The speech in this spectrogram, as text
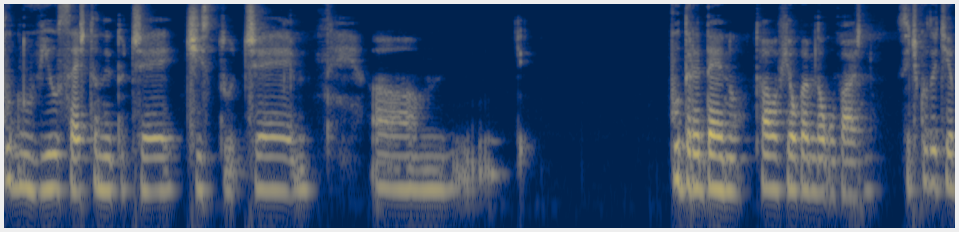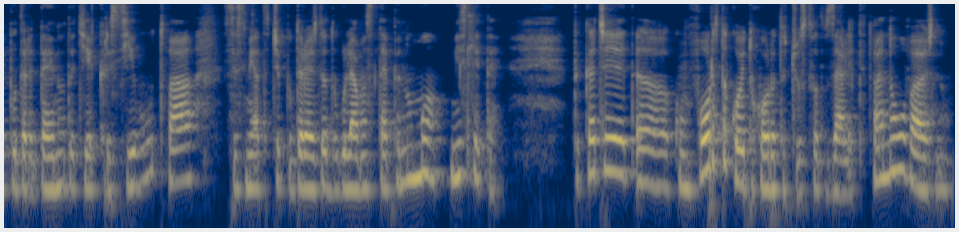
поднови усещането, че е чисто, че подредено. Това в йога е много важно. Всичко да ти е подредено, да ти е красиво, това се смята, че подрежда до голяма степен ума, мислите. Така че а, комфорта, който хората чувстват в залите, това е много важно.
